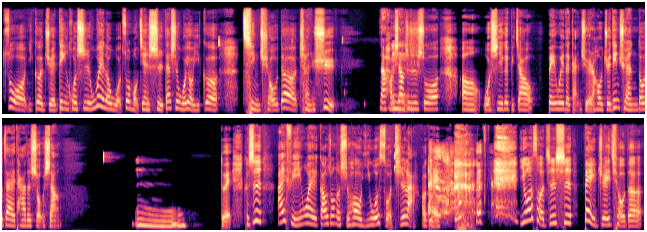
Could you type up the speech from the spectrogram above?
做一个决定，或是为了我做某件事，但是我有一个请求的程序，那好像就是说，嗯，嗯，我是一个比较卑微的感觉，然后决定权都在他的手上。嗯，对，可是。艾菲因为高中的时候，以我所知啦，OK，以我所知是被追求的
